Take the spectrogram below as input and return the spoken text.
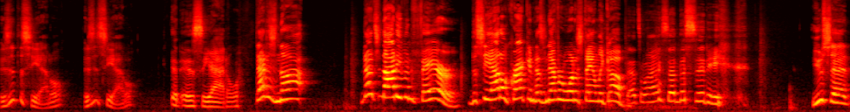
Is it the Seattle? Is it Seattle? It is Seattle. That is not. That's not even fair. The Seattle Kraken has never won a Stanley Cup. That's why I said the city. You said,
